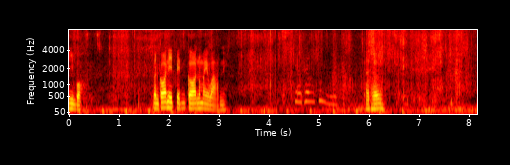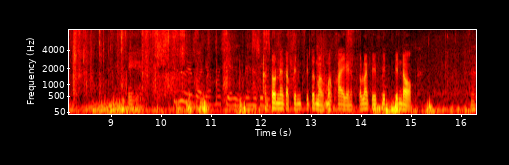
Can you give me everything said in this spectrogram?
นี่บอกส่วนก้อนนี้เป็นก้อนน้ำไม้หวานนี่เที่ยวเทิงขึ้นนี่กระเทิงเอ้ยจะคือจะบอกเดี๋ยวเฮาเสียหนูไปหาสิขั้นต้นนั่นกับเป็นเป็นต้นหมากหมากไผ่กันกำลังเป็นเป็นเป็นดอกนะ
